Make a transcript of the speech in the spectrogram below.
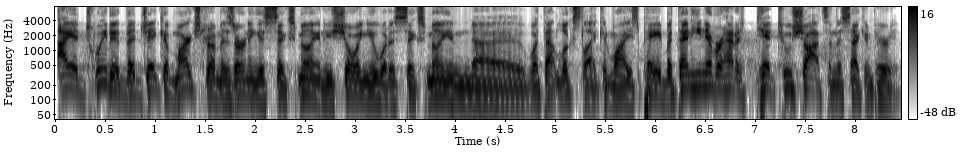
I had tweeted that Jacob Markstrom is earning his six million. He's showing you what a six million, uh, what that looks like, and why he's paid. But then he never had a hit two shots in the second period.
